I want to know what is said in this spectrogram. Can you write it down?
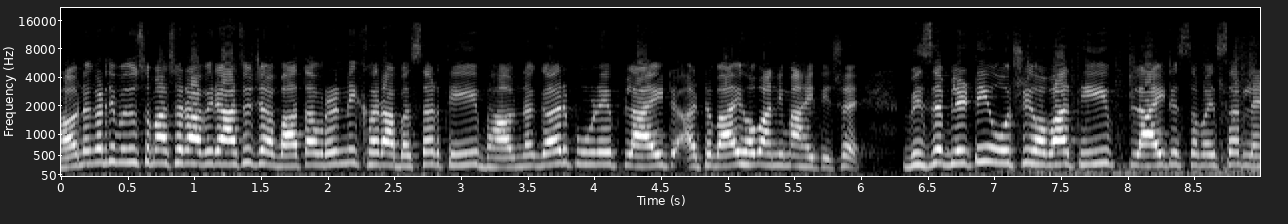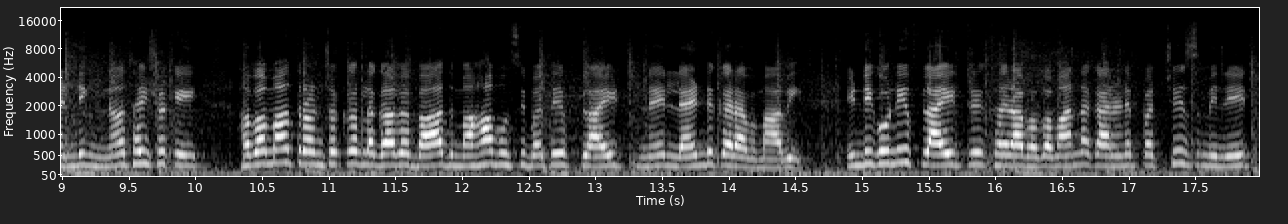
ભાવનગરથી વધુ સમાચાર આવી રહ્યા છે, જ્યાં વાતાવરણની ખરાબ અસરથી ભાવનગર પુણે ફ્લાઇટ અટવાઈ હોવાની માહિતી છે. વિઝિબિલિટી ઓછી હોવાથી ફ્લાઇટ સમયસર લેન્ડિંગ ન થઈ શકી. હવામાં ત્રણ ચક્કર લગાવ્યા બાદ મહા મુસીબતે ફ્લાઇટને લેન્ડ કરાવવામાં આવી. ઇન્ડિગોની ફ્લાઇટ ખરાબ હવામાનના કારણે પચીસ મિનિટ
